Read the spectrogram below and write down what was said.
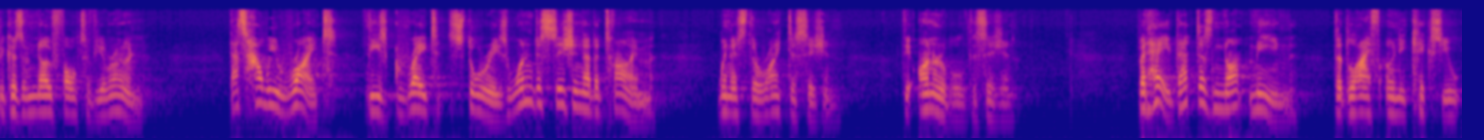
because of no fault of your own. That's how we write these great stories, one decision at a time, when it's the right decision, the honorable decision. But hey, that does not mean that life only kicks you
